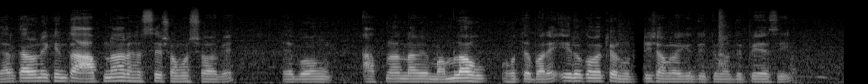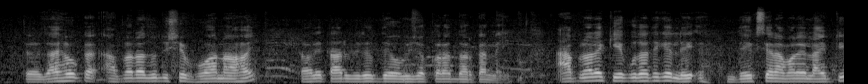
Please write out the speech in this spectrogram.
যার কারণে কিন্তু আপনার হচ্ছে সমস্যা হবে এবং আপনার নামে মামলাও হতে পারে। এরকম একটা নোটিশ আমরা কিন্তু ইতিমধ্যে পেয়েছি। তো যাই হোক, আপনারা যদি সে ভুয়া না হয়, তাহলে তার বিরুদ্ধে অভিযোগ করার দরকার নেই। আপনারা কে কোথা থেকে দেখছেন আমার এই লাইভটি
